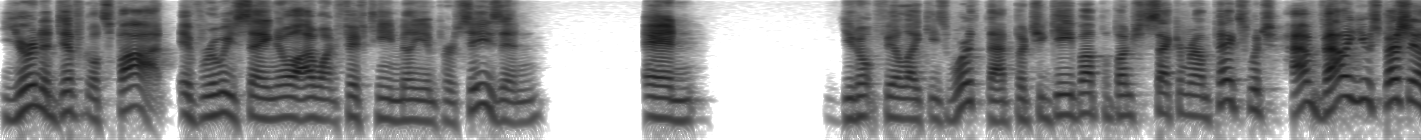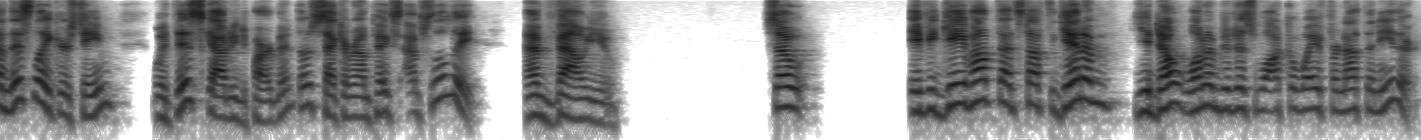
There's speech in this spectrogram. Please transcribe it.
you're in a difficult spot. If Rui's saying, Oh, I want 15 million per season, and you don't feel like he's worth that, but you gave up a bunch of second round picks, which have value, especially on this Lakers team with this scouting department. Those second round picks absolutely have value. So if you gave up that stuff to get him, you don't want him to just walk away for nothing either.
